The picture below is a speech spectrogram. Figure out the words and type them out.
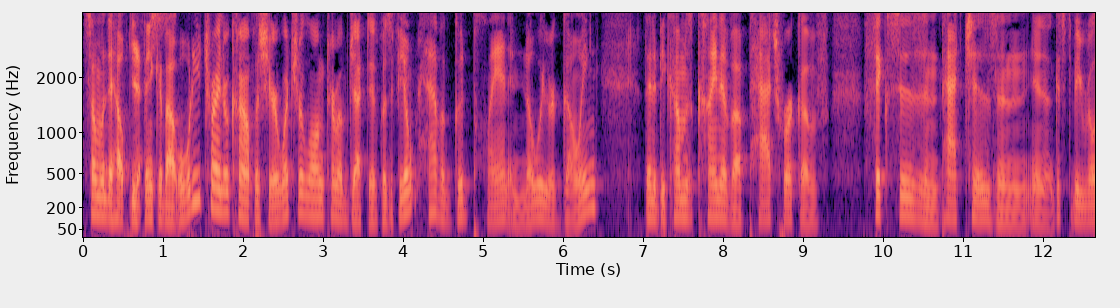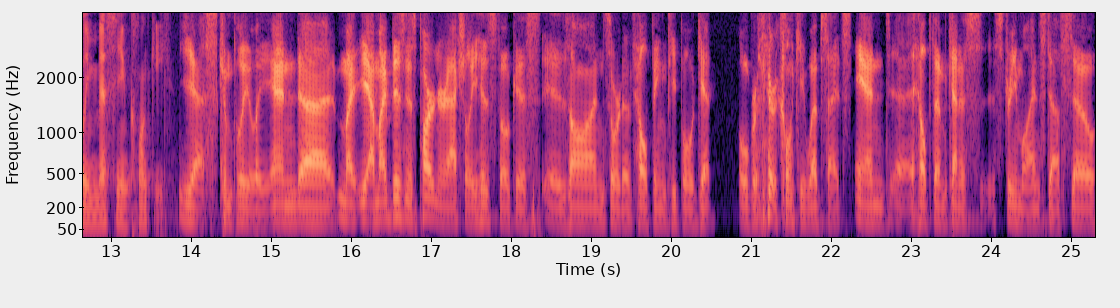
Someone to help you yes. think about, well, what are you trying to accomplish here? What's your long-term objective? Because if you don't have a good plan and know where you're going, then it becomes kind of a patchwork of fixes and patches and you know it gets to be really messy and clunky. Yes completely. And uh, my yeah my business partner actually his focus is on sort of helping people get over their clunky websites and uh, help them kind of s- streamline stuff. So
